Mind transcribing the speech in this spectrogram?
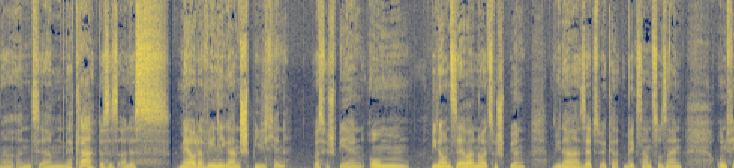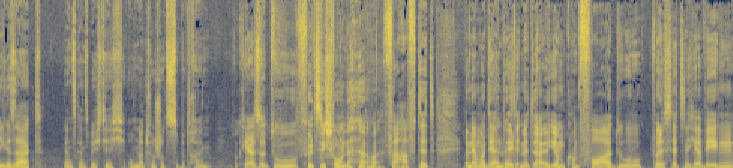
Ja, und ähm, ja klar, das ist alles mehr oder weniger ein Spielchen, was wir spielen, um wieder uns selber neu zu spüren, wieder selbstwirksam zu sein und wie gesagt, ganz, ganz wichtig, um Naturschutz zu betreiben. Okay, also du fühlst dich schon verhaftet in der modernen Welt mit all ihrem Komfort. Du würdest jetzt nicht erwägen,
